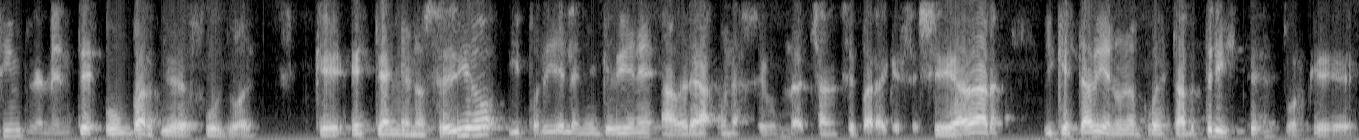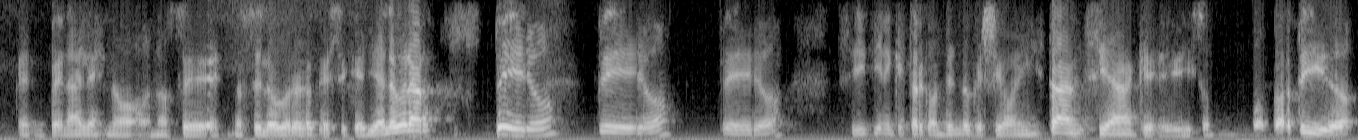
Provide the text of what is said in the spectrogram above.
simplemente un partido de fútbol que este año no se dio y por ahí el año que viene habrá una segunda chance para que se llegue a dar y que está bien, uno puede estar triste porque en penales no, no, se, no se logró lo que se quería lograr, pero, pero, pero, sí, tiene que estar contento que llegó a una instancia, que hizo un buen partido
